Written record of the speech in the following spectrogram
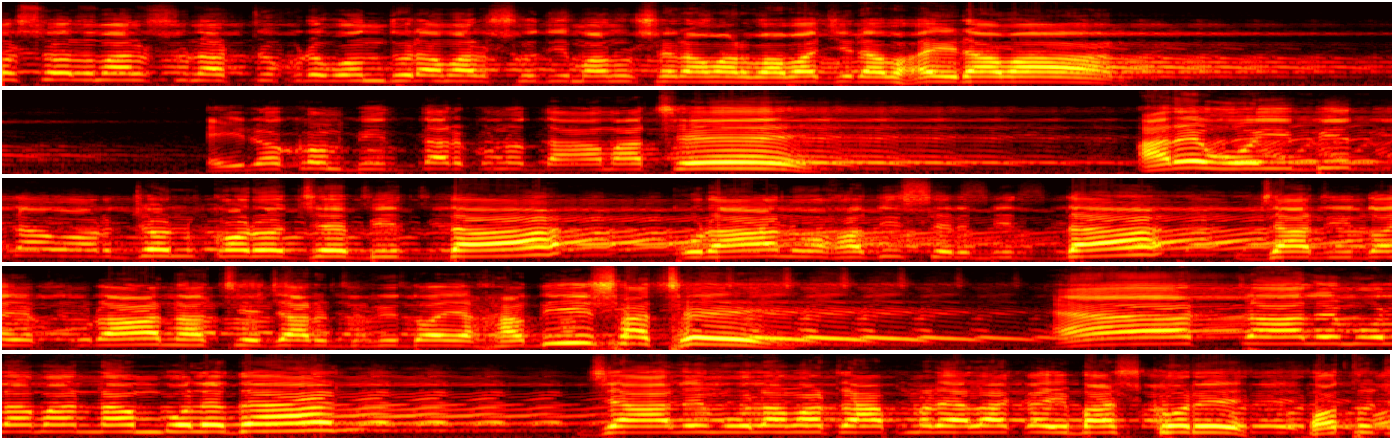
মুসলমান, সোনার টুকরো বন্ধুরা, আমার সুদী মানুষের, আমার বাবাজিরা, ভাইরা আমার। এইরকম বিদ্যার কোনো দাম আছে? আরে ওই বিদ্যা অর্জন করো যে বিদ্যা, কোরআন ও হাদিসের বিদ্যা, যার হৃদয়ে কোরআন আছে, যার হৃদয়ে হাদিস আছে। একটা আলেম ওলামার নাম বলে দেন, যে আলেম ওলামাটা আপনার এলাকায় বাস করে, অথচ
